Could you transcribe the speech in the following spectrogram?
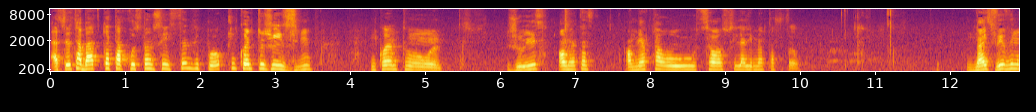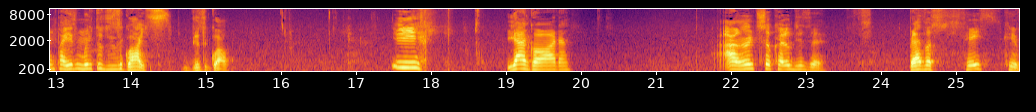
A cesta básica tá custando 600 e pouco, enquanto o juizinho. Enquanto o juiz aumenta, aumenta o seu auxílio alimentação. Nós vivemos num país muito desiguais. Desigual. E, e agora, ah, antes eu quero dizer, para vocês que,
